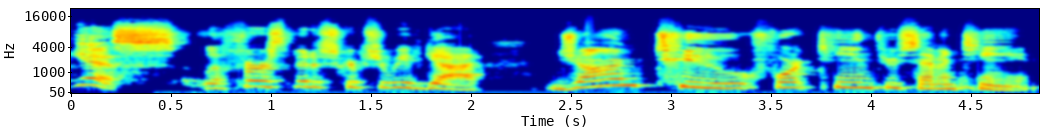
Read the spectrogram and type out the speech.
Yes, the first bit of scripture we've got John 2 14 through 17.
